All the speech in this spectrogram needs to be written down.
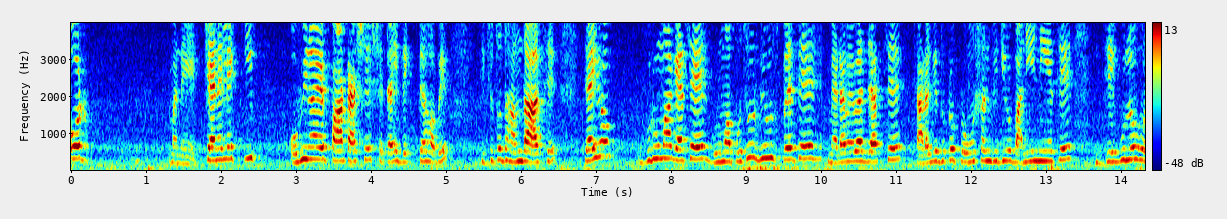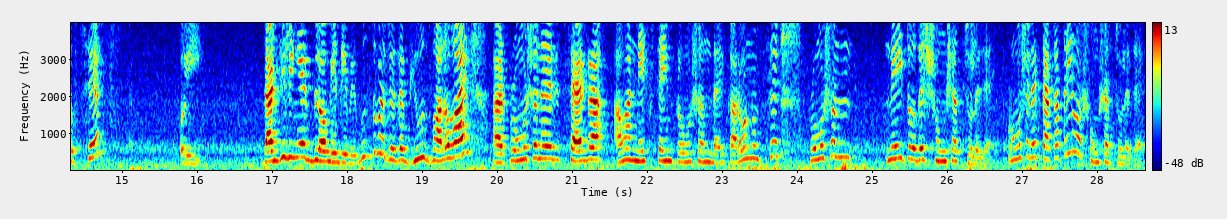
ওর মানে চ্যানেলে কি অভিনয়ের পার্ট আসে সেটাই দেখতে হবে। কিছু তো ধান্দা আছে। যাই হোক, গুরুমা গেছে, গুরুমা প্রচুর ভিউজ পেয়েছে ম্যাডাম এবার যাচ্ছে, তার আগে দুটো প্রমোশন ভিডিও বানিয়ে নিয়েছে, যেগুলো হচ্ছে ওই দার্জিলিং এর ব্লগে দেবে। বুঝতে পেরেছ? যাতে ভিউজ ভালো হয়, আর প্রমোশনের স্যাররা আবার নেক্সট টাইম প্রমোশন দেয়। কারণ হচ্ছে প্রমোশন নেই তো ওদের সংসার চলে যায়। প্রমোশনের টাকাতেই ওর সংসার চলে যায়।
